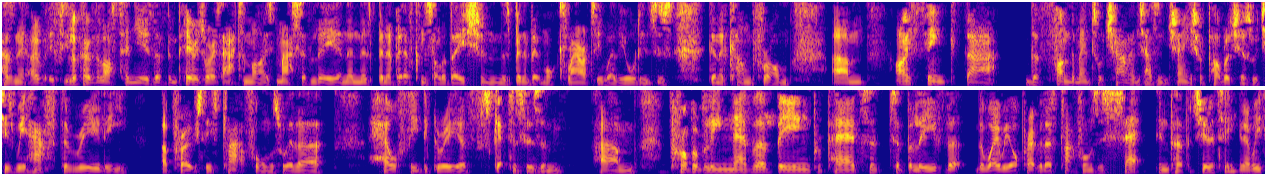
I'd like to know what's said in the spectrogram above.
hasn't it? If you look over the last 10 years, there have been periods where it's atomized massively and then there's been a bit of consolidation. There's been a bit more clarity where the audience is going to come from. Um, I think that the fundamental challenge hasn't changed for publishers, which is we have to really approach these platforms with a healthy degree of skepticism um, probably never being prepared to, to believe that the way we operate with those platforms is set in perpetuity. You know, we,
